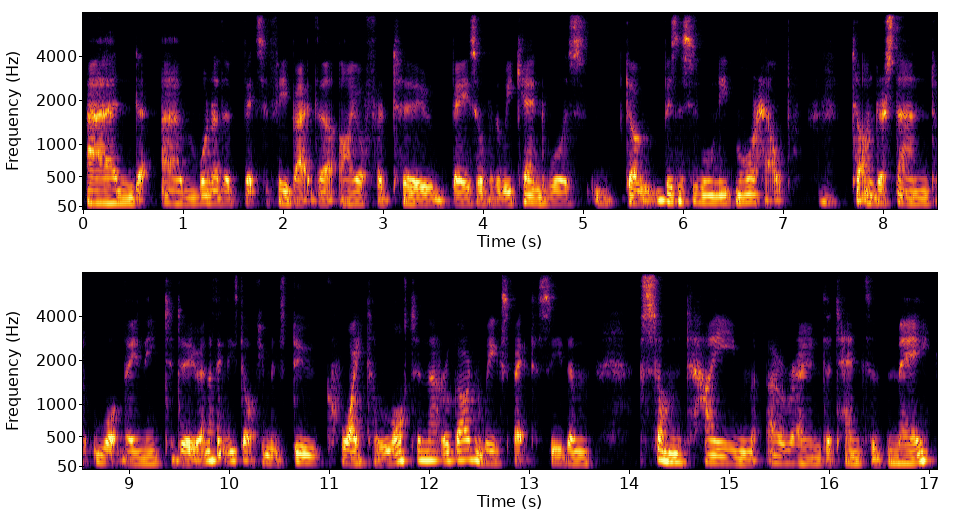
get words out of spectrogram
And um, one of the bits of feedback that I offered to BEIS over the weekend was go, businesses will need more help Mm. to understand what they need to do. And I think these documents do quite a lot in that regard, and we expect to see them sometime around the 10th of May.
